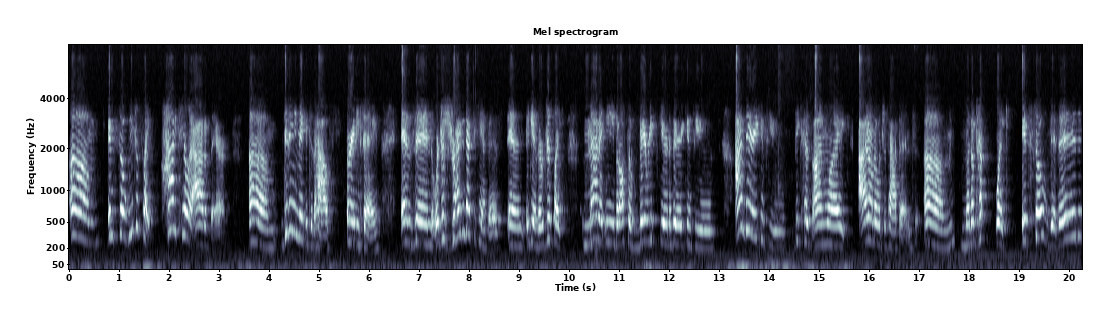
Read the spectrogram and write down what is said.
Um, and so we just like hightail it out of there. Um, didn't even make it to the house or anything. And then we're just driving back to campus. And again, they're just like mad at me, but also very scared and very confused. I'm very confused because I'm like, I don't know what just happened. Um, like I'm try- like it's so vivid.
